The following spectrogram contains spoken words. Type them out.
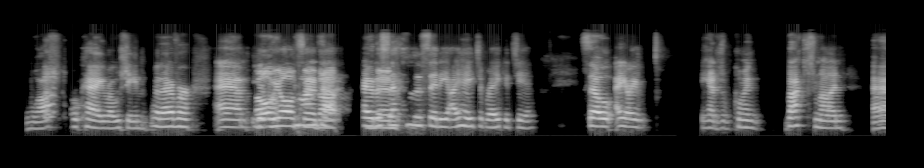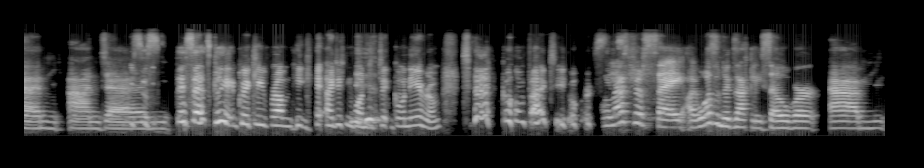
what? Okay, Roisin, whatever. Um, you Oh, we all say that. Out of then- Sex in the City. I hate to break it to you. So anyway, he ended up coming back to mine. Um, and Jesus. um, This escalated quickly from he, I didn't want to go near him to going back to yours. well, let's just say I wasn't exactly sober. Um,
